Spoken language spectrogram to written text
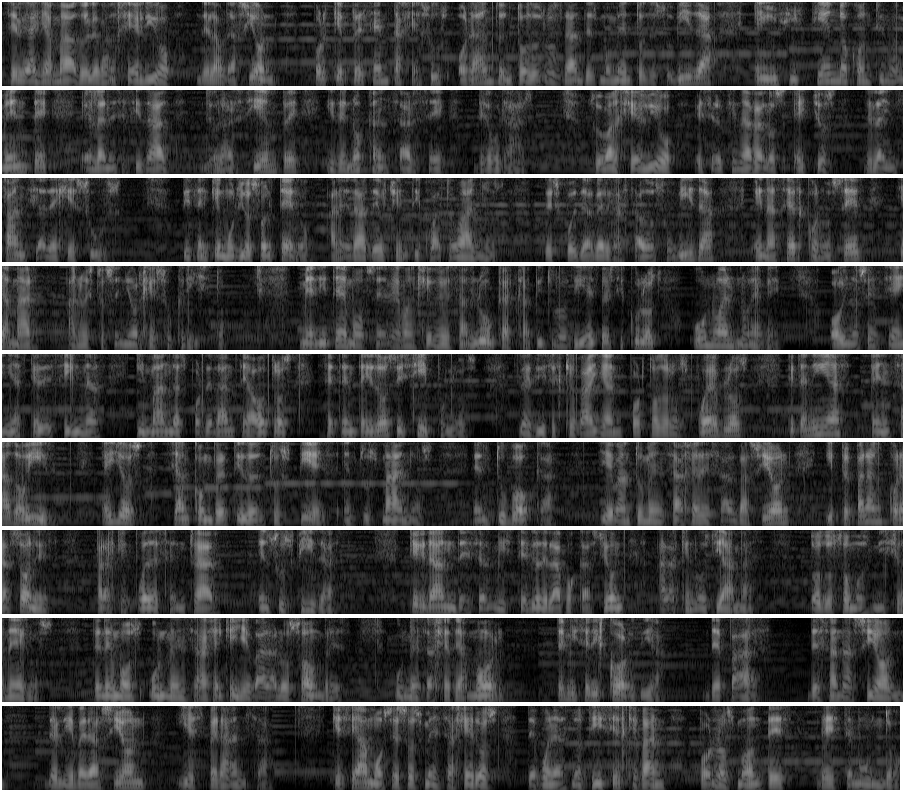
Se le ha llamado el Evangelio de la oración porque presenta a Jesús orando en todos los grandes momentos de su vida e insistiendo continuamente en la necesidad de orar siempre y de no cansarse de orar. Su Evangelio es el que narra los hechos de la infancia de Jesús Dicen que murió soltero a la edad de 84 años, después de haber gastado su vida en hacer conocer y amar a nuestro Señor Jesucristo. Meditemos el Evangelio de San Lucas capítulo 10 versículos 1 al 9. Hoy nos enseñas que designas y mandas por delante a otros 72 discípulos. Les dices que vayan por todos los pueblos que tenías pensado ir. Ellos se han convertido en tus pies, en tus manos en tu boca, llevan tu mensaje de salvación y preparan corazones para que puedas entrar en sus vidas. Qué grande es el misterio de la vocación a la que nos llamas. Todos somos misioneros. Tenemos un mensaje que llevar a los hombres, un mensaje de amor, de misericordia, de paz, de sanación, de liberación y esperanza que seamos esos mensajeros de buenas noticias que van por los montes de este mundo.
